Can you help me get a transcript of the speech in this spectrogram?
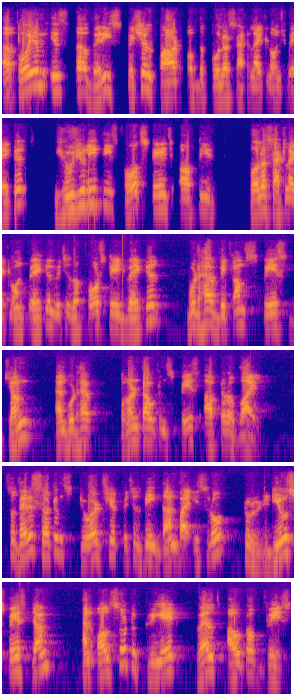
A POEM is a very special part of the polar satellite launch vehicle. Usually, the fourth stage of the polar satellite launch vehicle, which is a four stage vehicle, would have become space junk and would have burnt out in space after a while. So there is certain stewardship which is being done by ISRO to reduce space junk and also to create wealth out of waste.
